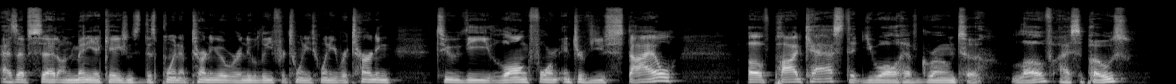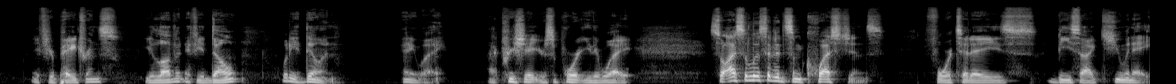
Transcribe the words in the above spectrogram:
As I've said on many occasions at this point, I'm turning over a new leaf for 2020, returning to the long form interview style of podcasts that you all have grown to love, I suppose. If you're patrons, you love it. If you don't, what are you doing? Anyway, I appreciate your support either way. So I solicited some questions for today's B-side Q&A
